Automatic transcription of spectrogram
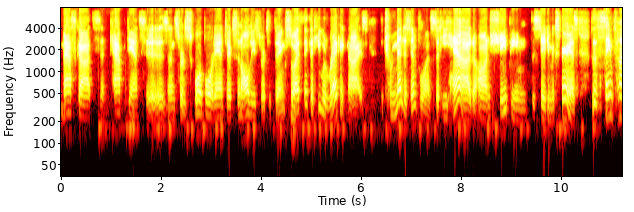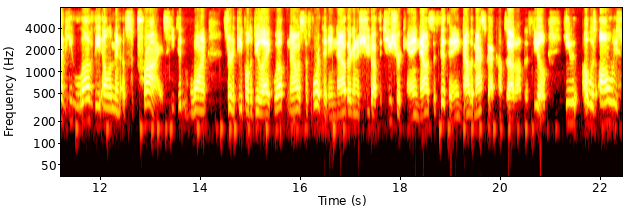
mascots and cap dances and sort of scoreboard antics and all these sorts of things. So I think that he would recognize tremendous influence that he had on shaping the stadium experience. But at the same time, he loved the element of surprise. He didn't want sort of people to be like, well, now it's the fourth inning now they're going to shoot off the t-shirt cannon. Now it's the fifth inning. Now the mascot comes out onto the field. He was always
